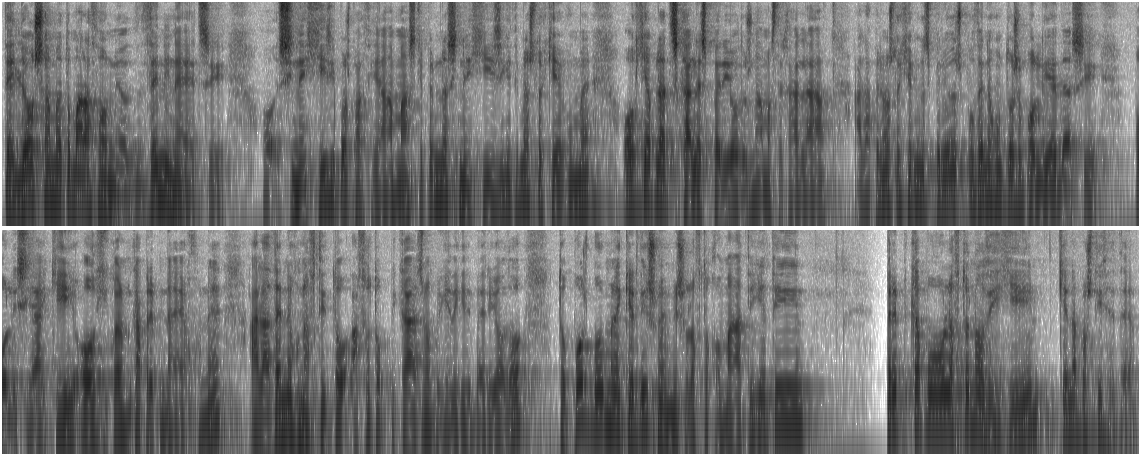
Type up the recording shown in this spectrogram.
τελειώσαμε το μαραθώνιο. Δεν είναι έτσι. Συνεχίζει η προσπάθειά μας και πρέπει να συνεχίζει γιατί να στοχεύουμε όχι απλά τις καλές περιόδους να είμαστε καλά, αλλά πρέπει να στοχεύουμε τις περιόδους που δεν έχουν τόσο πολύ ένταση πολυσιακή, όχι κανονικά πρέπει να έχουν, αλλά δεν έχουν αυτή το, αυτό το πικάρισμα που γίνεται για την περίοδο. Το πώς μπορούμε να κερδίσουμε εμείς όλο αυτό το κομμάτι, γιατί πρέπει κάπου όλο αυτό να οδηγεί και να προστίθεται.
